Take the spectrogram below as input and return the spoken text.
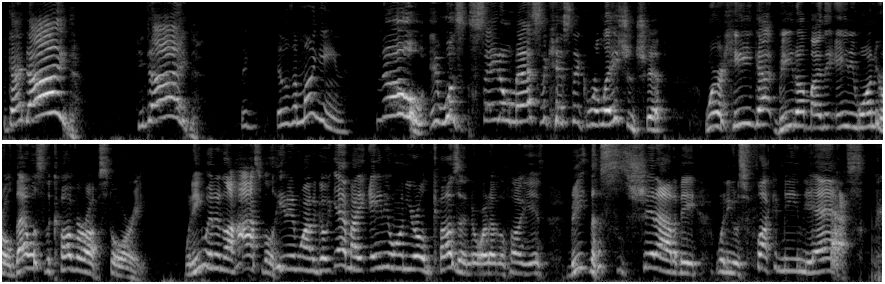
The guy died. He died. The, it was a mugging. No, it was sadomasochistic relationship where he got beat up by the 81 year old. That was the cover up story. When he went into the hospital, he didn't want to go, yeah, my 81 year old cousin or whatever the fuck he is beat the shit out of me when he was fucking me in the ass.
